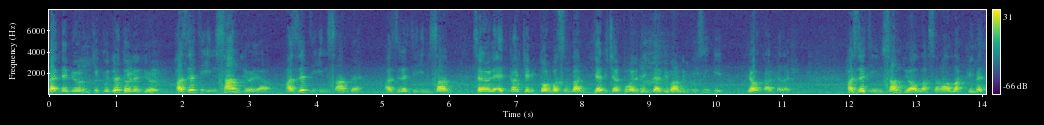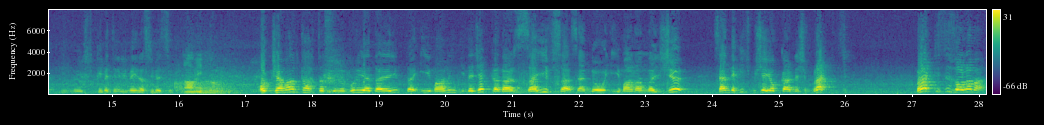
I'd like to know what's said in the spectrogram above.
Ben demiyorum ki kudret öyle diyor. Hazreti insan diyor ya. Hazreti insan be. Hazreti insan. Sen öyle et kan kemik torbasından yer içer tuvalete gider bir varlık değilsin ki. Yok arkadaş. Hazreti insan diyor Allah sana. Allah kıymet kıymetini bilmeyi nasip etsin. Amin. O keman tahtasını buraya dayayıp da imanın gidecek kadar zayıfsa sende o iman anlayışı, sende hiçbir şey yok kardeşim. Bırak gitsin. Bırak gitsin zorlama.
